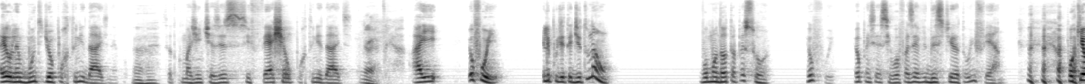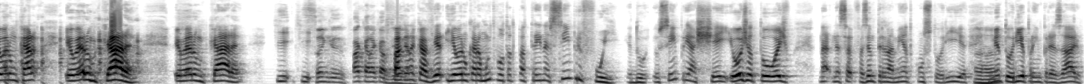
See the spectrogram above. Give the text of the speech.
Aí eu lembro muito de oportunidade, né? Uhum. Como a gente às vezes se fecha a oportunidades. É. Aí eu fui. Ele podia ter dito não. Vou mandar outra pessoa. Eu fui. Eu pensei assim, vou fazer a vida desse diretor um inferno. Porque eu era um cara, eu era um cara, eu era um cara que, que sangue, faca na caveira. Faca na caveira, e eu era um cara muito voltado para treino, eu sempre fui, Edu. Eu sempre achei, hoje eu estou hoje na, nessa fazendo treinamento, consultoria, uhum. mentoria para empresário,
